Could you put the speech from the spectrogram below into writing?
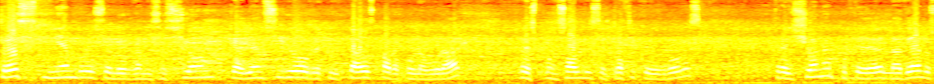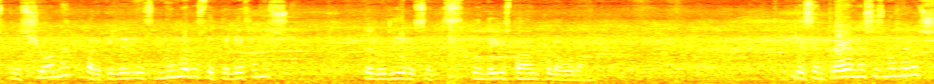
tres miembros de la organización que habían sido reclutados para colaborar, responsables del tráfico de drogas, traicionan porque la DEA los presiona para que le los números de teléfonos de los líderes donde ellos estaban colaborando. Les entregan esos números,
